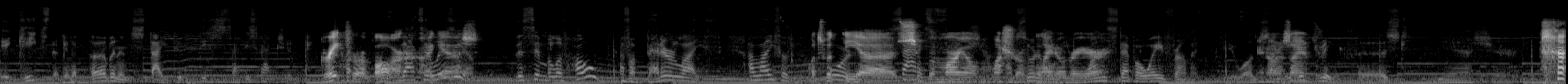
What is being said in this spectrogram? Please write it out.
it keeps them in a permanent state of dissatisfaction. great for a bar, That's I Elysium, guess. the symbol of hope, of a better life, a life of. What's with the, uh, Super Mario mushroom sort of light over here? One step away from it. Do you want You know something to drink first? Yeah, sure.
